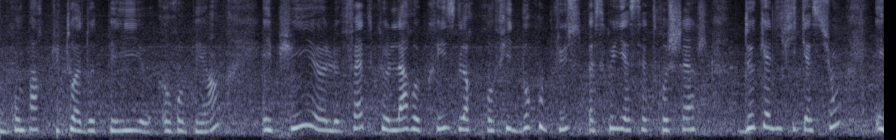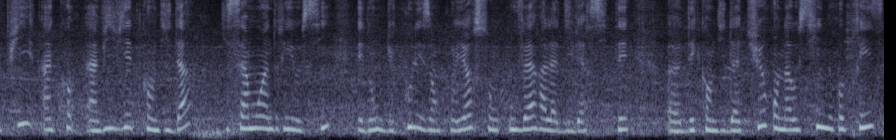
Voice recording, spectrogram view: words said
on compare plutôt à d'autres pays euh, européens, et puis le fait que la reprise leur profite beaucoup plus parce qu'il y a cette recherche de qualification et puis un, un vivier de candidats qui s'amoindrit aussi. Et donc, du coup, les employeurs sont ouverts à la diversité euh, des candidatures. On a aussi une reprise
